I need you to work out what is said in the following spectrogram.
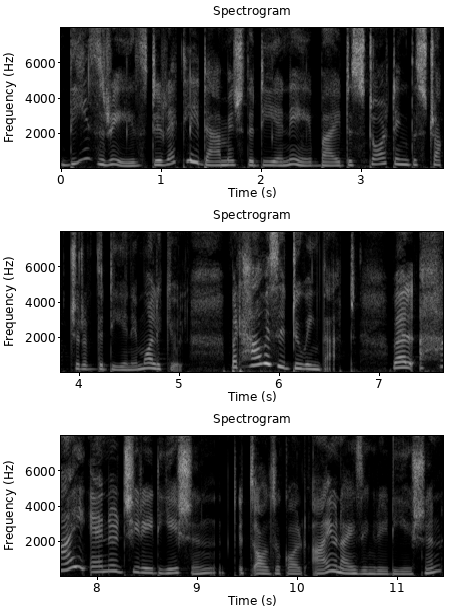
These rays directly damage the DNA by distorting the structure of the DNA molecule. But how is it doing that? Well, high energy radiation, it's also called ionizing radiation,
